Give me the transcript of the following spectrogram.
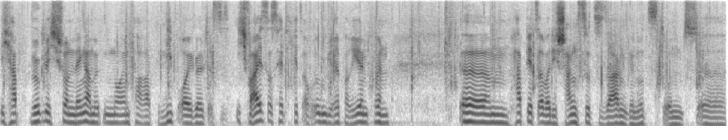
Ich habe wirklich schon länger mit einem neuen Fahrrad geliebäugelt. Ist, ich weiß, das hätte ich jetzt auch irgendwie reparieren können. Ähm, habe jetzt aber die Chance sozusagen genutzt und äh,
